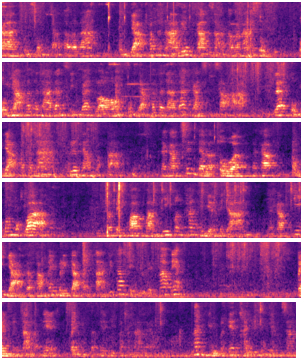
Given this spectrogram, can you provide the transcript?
การขนส่งสาธารณะ ผมอยากพัฒนาเรื่องการสาธารณสุข ผมอยากพัฒนาด้านสิ่งแวดล้อม ผมอยากพัฒนาด้านการศึกษา และผมอยากพัฒนาเรื่องน้ำประปานะครับ ซึ่งแต่ละตัวนะครับ ผมต้องบอกว่ามันเป็นความฝันที่ค่อนข้างทะเยอทะยาน นะครับที่อยากจะทำให้บริการต่างๆ ที่ท่านเห็นอยู่ในภาพเนี้ยเป็นเหมือนต่างประเทศเป็นเหมือนประเทศที่พัฒนาแล้ว นั่นคือประเทศไทยที่ผมอยากสร้าง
